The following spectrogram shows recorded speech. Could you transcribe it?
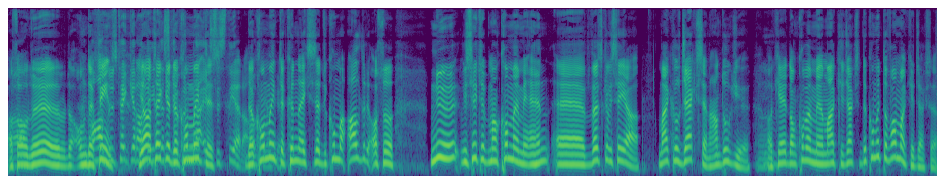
Alltså om det, om det Jaha, finns du tänker att Jag det inte tänker ska det kommer inte, existera? det kommer okej. inte kunna existera, du kommer aldrig, alltså Nu, vi säger typ man kommer med en, eh, vad ska vi säga? Michael Jackson, han dog ju, Mm. okej? De kommer med Michael Jackson, det kommer inte vara Michael Jackson.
